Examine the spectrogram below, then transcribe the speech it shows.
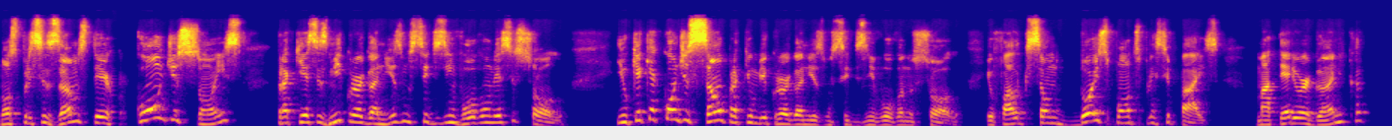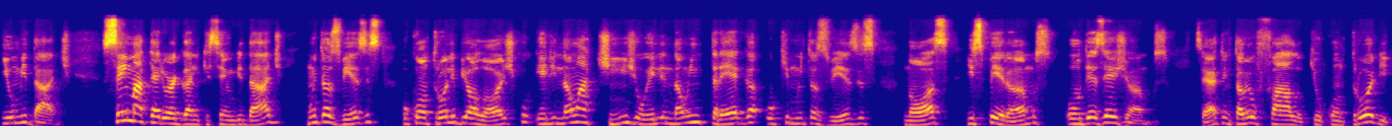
Nós precisamos ter condições para que esses micro-organismos se desenvolvam nesse solo. E o que é condição para que o microorganismo se desenvolva no solo? Eu falo que são dois pontos principais: matéria orgânica e umidade. Sem matéria orgânica e sem umidade, muitas vezes o controle biológico ele não atinge ou ele não entrega o que muitas vezes nós esperamos ou desejamos, certo? Então eu falo que o controle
